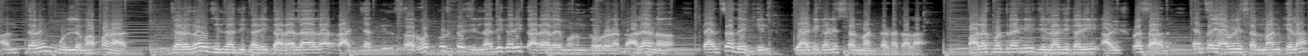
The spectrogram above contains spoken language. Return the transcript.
अंतरिम मूल्यमापनात जळगाव जिल्हाधिकारी कार्यालयाला राज्यातील सर्वोत्कृष्ट जिल्हाधिकारी कार्यालय म्हणून गौरवण्यात आल्यानं त्यांचा देखील या ठिकाणी सन्मान करण्यात आला. पालकमंत्र्यांनी जिल्हाधिकारी आयुष प्रसाद यांचा यावेळी सन्मान केला.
